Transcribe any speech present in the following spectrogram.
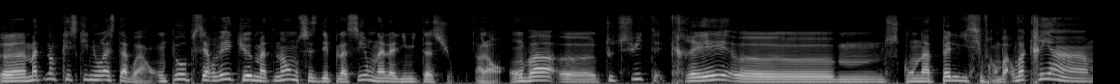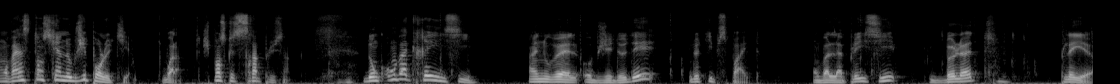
Euh, maintenant, qu'est-ce qu'il nous reste à voir? On peut observer que maintenant, on sait se déplacer, on a la limitation. Alors, on va euh, tout de suite créer euh, ce qu'on appelle ici, enfin, on va, créer un, on va instancier un objet pour le tir. Voilà, je pense que ce sera plus simple. Donc, on va créer ici un nouvel objet 2D de type sprite. On va l'appeler ici bullet player.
